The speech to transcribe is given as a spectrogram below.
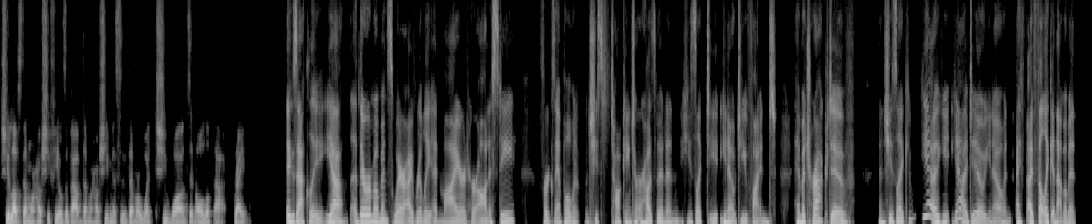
she loves them or how she feels about them or how she misses them or what she wants and all of that right? Exactly. Yeah. There were moments where i really admired her honesty for example when she's talking to her husband and he's like do you, you know do you find him attractive and she's like yeah yeah i do you know and i i felt like in that moment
